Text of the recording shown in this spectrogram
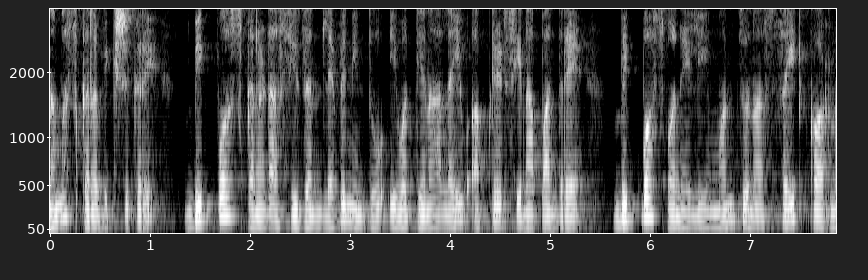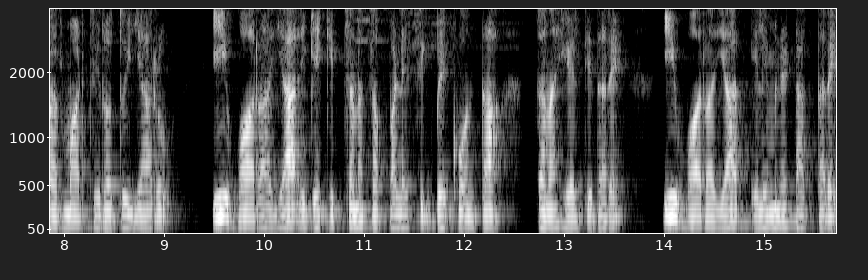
ನಮಸ್ಕಾರ ವೀಕ್ಷಕರೇ. Big Boss Kannada season eleven ಇಂದು ಇವತ್ತಿನ ಲೈವ್ ಅಪ್ಡೇಟ್ಸ್ ಏನಪ್ಪ ಅಂದರೆ ಬಿಗ್ ಬಾಸ್ ಮನೆಯಲ್ಲಿ ಮಂಜುನ ಸೈಡ್ ಕಾರ್ನರ್ ಮಾಡ್ತಿರೋದು ಯಾರು? ಈ ವಾರ ಯಾರಿಗೆ ಕಿಚ್ಚನ ಚಪ್ಪಾಳೆ ಸಿಗಬೇಕು ಅಂತ ಜನ ಹೇಳ್ತಿದ್ದಾರೆ. ಈ ವಾರ ಯಾರು ಎಲಿಮಿನೇಟ್ ಆಗ್ತಾರೆ?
